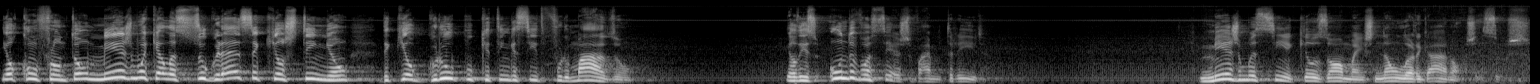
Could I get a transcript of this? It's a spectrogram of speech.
Ele confrontou mesmo aquela segurança que eles tinham daquele grupo que tinha sido formado. Ele diz: Um de vocês vai me trair. Mesmo assim, aqueles homens não largaram Jesus.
